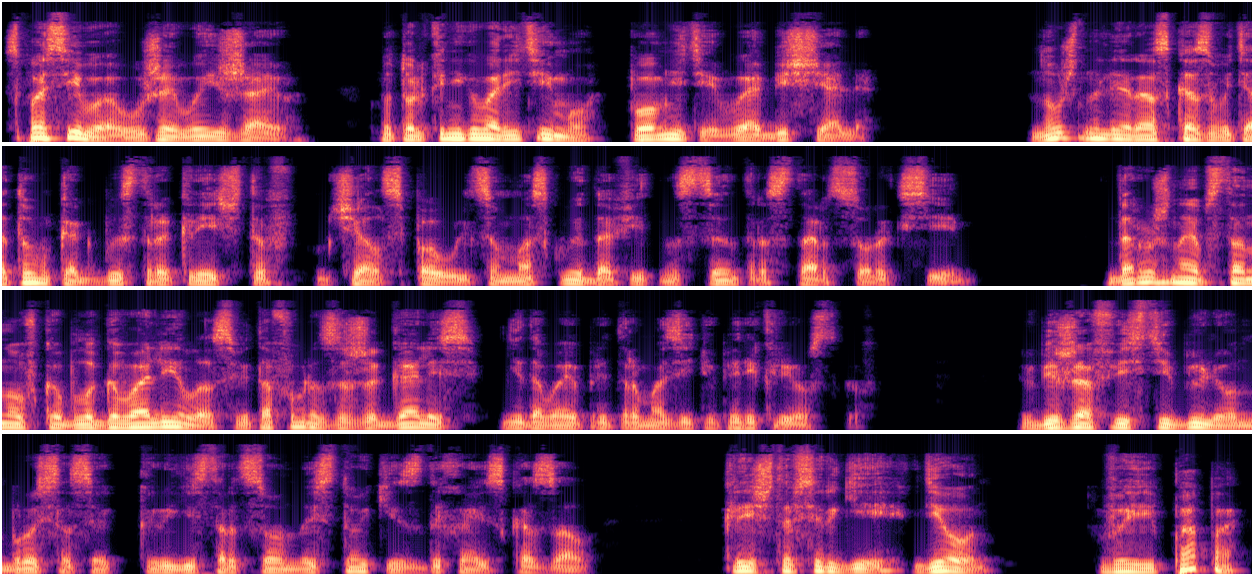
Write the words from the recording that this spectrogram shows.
Спасибо, уже выезжаю. Но только не говорите ему. Помните, вы обещали». Нужно ли рассказывать о том, как быстро Кречетов мчался по улицам Москвы до фитнес-центра «Старт-47»? Дорожная обстановка благоволила, светофоры зажигались, не давая притормозить у перекрестков. Вбежав в вестибюль, он бросился к регистрационной стойке, вздыхая, и сказал. «Кречетов Сергей, где он?» «Вы папа?»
